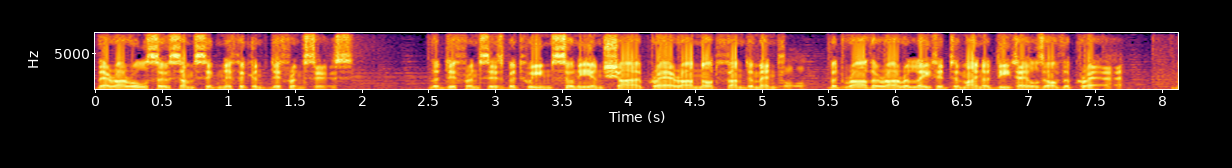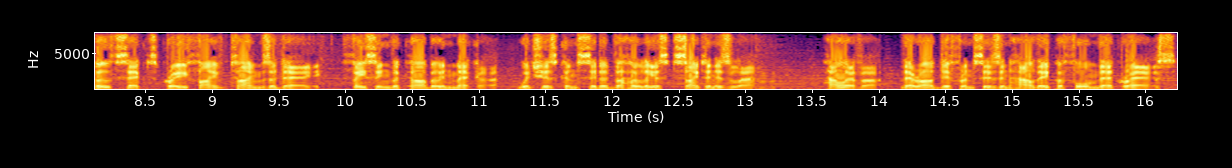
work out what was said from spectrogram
there are also some significant differences. The differences between Sunni and Shia prayer are not fundamental, but rather are related to minor details of the prayer. Both sects pray five times a day, facing the Kaaba in Mecca, which is considered the holiest site in Islam. However, there are differences in how they perform their prayers.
